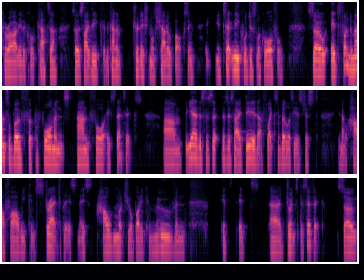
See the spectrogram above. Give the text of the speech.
karate they're called kata. So it's like the the kind of traditional shadow boxing. Your technique will just look awful. So it's fundamental both for performance and for aesthetics. Um, but yeah, this is a, there's this idea that flexibility is just you know how far we can stretch, but it's it's how much your body can move and it's it's uh, joint specific. So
